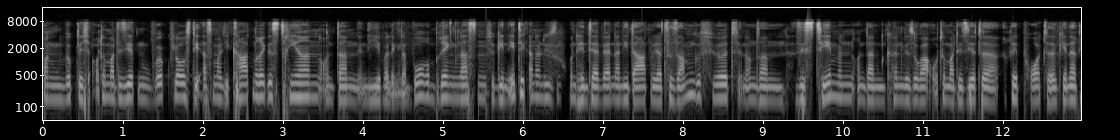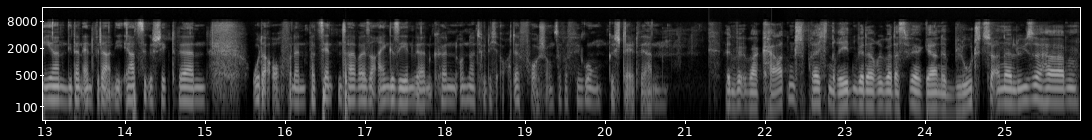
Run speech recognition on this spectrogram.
von wirklich automatisierten Workflows, die erstmal die Karten registrieren und dann in die jeweiligen Labore bringen lassen für Genetikanalysen. Und hinterher werden dann die Daten wieder zusammengeführt in unseren Systemen und dann können wir sogar automatisierte Reporte generieren, die dann entweder an die Ärzte geschickt werden oder auch von den Patienten teilweise eingesehen werden können und natürlich auch der Forschung zur Verfügung gestellt werden. Wenn wir über Karten sprechen, reden wir darüber, dass wir gerne Blut zur Analyse haben,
